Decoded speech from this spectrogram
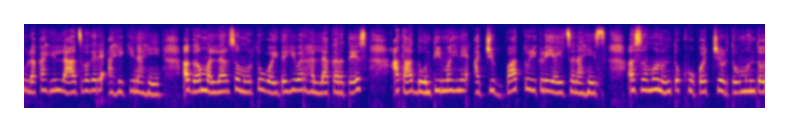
तुला काही लाज वगैरे आहे की नाही? अगं मल्हारसमोर तू वैदेहीवर हल्ला करतेस. आता दोन तीन महिने अजिबात तू इकडे यायचं नाहीस. असं म्हणून तो खूपच चिडतो. म्हणतो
